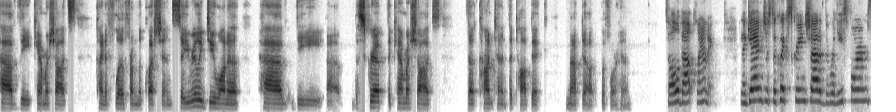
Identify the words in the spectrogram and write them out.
have the camera shots kind of flow from the questions. So you really do want to have the, uh, the script, the camera shots, the content, the topic mapped out beforehand. It's all about planning. And again, just a quick screenshot of the release forms.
